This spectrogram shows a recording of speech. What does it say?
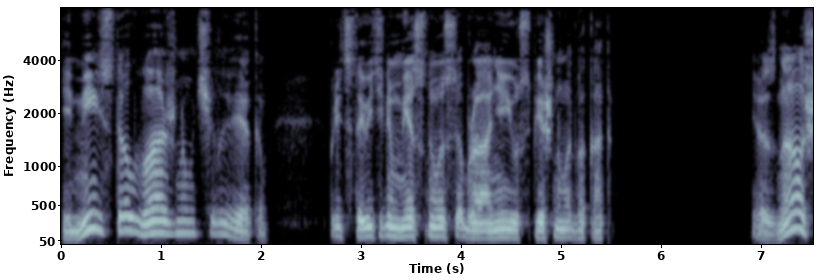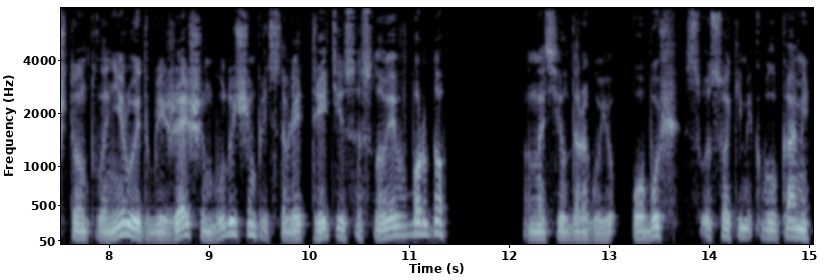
Эмиль стал важным человеком, представителем местного собрания и успешным адвокатом. Я знал, что он планирует в ближайшем будущем представлять третье сословие в Бордо. Он носил дорогую обувь с высокими каблуками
